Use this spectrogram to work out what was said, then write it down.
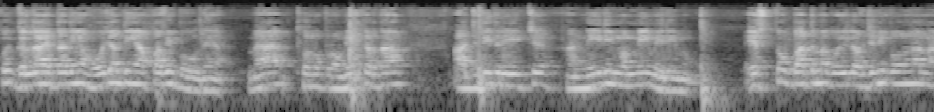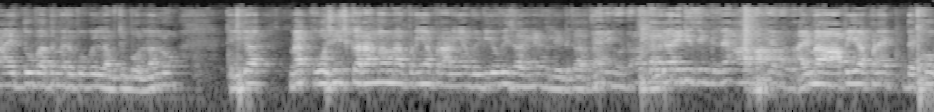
ਕੋਈ ਗੱਲਾਂ ਇਦਾਂ ਦੀਆਂ ਹੋ ਜਾਂਦੀਆਂ ਆਪਾਂ ਵੀ ਬੋਲਦੇ ਆ ਮੈਂ ਤੁਹਾਨੂੰ ਪ੍ਰੋਮਿਸ ਕਰਦਾ ਅੱਜ ਦੀ ਤਰੀਕ 'ਚ ਹੰਨੀ ਦੀ ਮੰਮੀ ਮੇਰੀ ਮੰਮੀ। ਇਸ ਤੋਂ ਵੱਧ ਮੈਂ ਕੋਈ ਲਫ਼ਜ਼ ਨਹੀਂ ਬੋਲਣਾ ਨਾ ਇਸ ਤੋਂ ਵੱਧ ਮੇਰੇ ਕੋਲ ਕੋਈ ਲਫ਼ਜ਼ ਬੋਲਣ ਨੂੰ। ਠੀਕ ਆ? ਮੈਂ ਕੋਸ਼ਿਸ਼ ਕਰਾਂਗਾ ਮੈਂ ਆਪਣੀਆਂ ਪੁਰਾਣੀਆਂ ਵੀਡੀਓ ਵੀ ਸਾਰੀਆਂ ਡਿਲੀਟ ਕਰਦਾ ਵੈਰੀ ਗੁੱਡ ਅਗਰ ਚਾਹੀਦੀ ਸੀ ਵੀਰ ਨੇ ਆਪ ਹਾਂ ਆਈ ਮੈਂ ਆਪ ਹੀ ਆਪਣੇ ਦੇਖੋ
